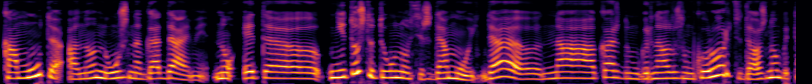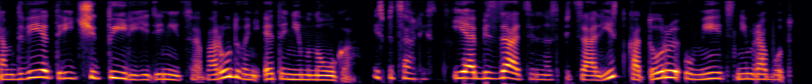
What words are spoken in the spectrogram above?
кому-то оно нужно годами. Но это не то, что ты уносишь домой. Да? На каждом горнолыжном горнолыжном курорте должно быть там 2, 3, 4 единицы оборудования. Это немного. И специалист. И обязательно специалист, который умеет с ним работать.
